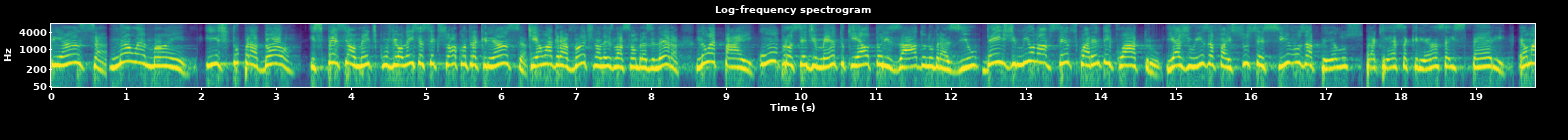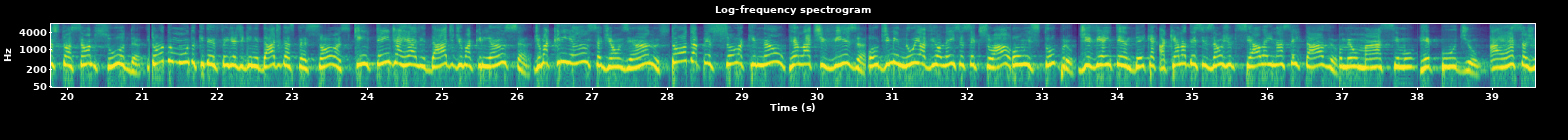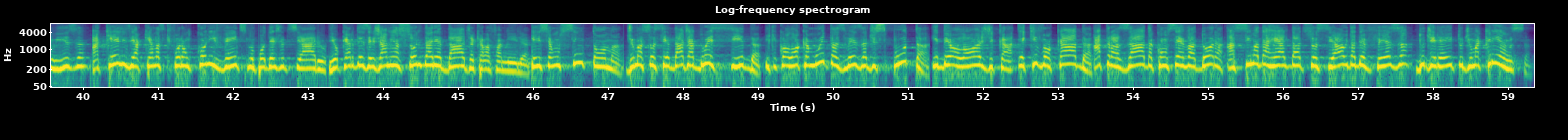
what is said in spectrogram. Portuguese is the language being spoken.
criança não é mãe. E estuprador especialmente com violência sexual contra a criança, que é um agravante na legislação brasileira, não é pai. Um procedimento que é autorizado no Brasil desde 1944. E a juíza faz sucessivos apelos para que essa criança espere. É uma situação absurda. Todo mundo que defende a dignidade das pessoas, que entende a realidade de uma criança, de uma criança de 11 anos, toda pessoa que não relativiza ou diminui a violência sexual ou um estupro devia entender que aquela decisão judicial é inaceitável. O meu máximo repúdio a essa juíza, aqueles e aquelas que foram coniventes no Poder Judiciário. E eu quero desejar minha solidariedade àquela família. Porque isso é um sintoma de uma sociedade adoecida e que coloca muitas vezes a disputa ideológica equivocada, atrasada, conservadora, acima da realidade social e da defesa do direito de uma criança.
